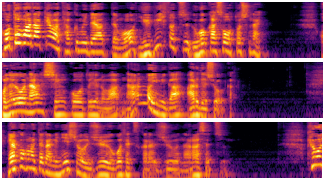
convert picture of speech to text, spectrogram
言葉だけは巧みであっても指一つ動かそうとしない。このような信仰というのは何の意味があるでしょうか？ヤコブの手紙2章15節から17節。兄弟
